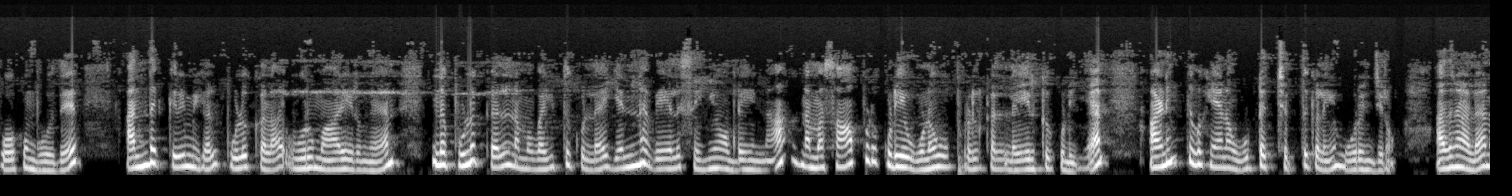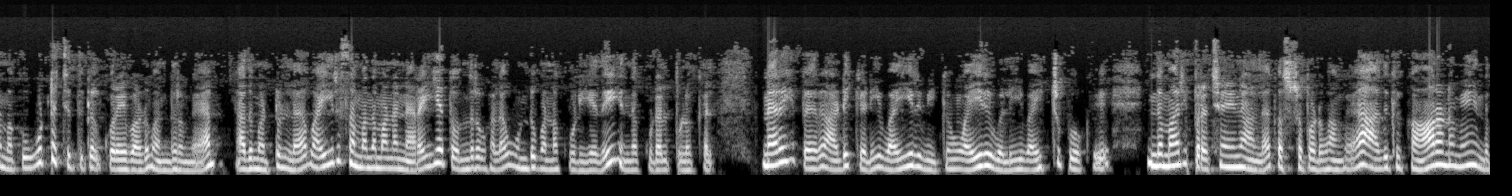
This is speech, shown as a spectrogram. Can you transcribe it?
போகும்போது அந்த கிருமிகள் புழுக்களாய் உருமாறிடுங்க. இந்த புழுக்கள் நம்ம வயிற்றுக்குள்ள என்ன வேலை செய்யும் அப்படின்னா நம்ம சாப்பிடக்கூடிய உணவுப் பொருட்கள்ல இருக்கக்கூடிய அனைத்து வகையான ஊட்டச்சத்துக்களையும் உறிஞ்சிரும். அதனால நமக்கு ஊட்டச்சத்துக்கள் குறைபாடு வந்துருங்க. அது மட்டும் இல்ல வயிறு சம்பந்தமான நிறைய தொந்தரவுகளை உண்டு பண்ணக்கூடியது இந்த குடல் புழுக்கள். நிறைய பேர் அடிக்கடி வயிறு வீக்கம் வயிறு வலி வயிற்றுப்போக்கு இந்த மாதிரி பிரச்சனைனால கஷ்டப்படுவாங்க. அதுக்கு காரணமே இந்த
